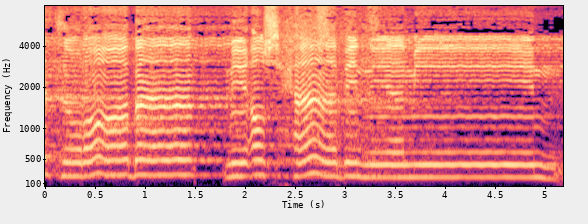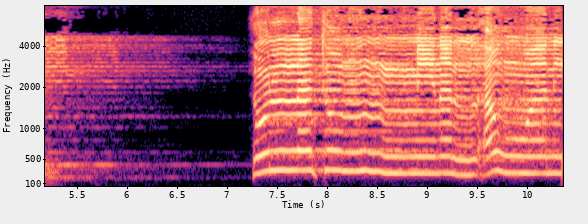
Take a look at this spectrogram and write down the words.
أترابا لأصحاب اليمين. ثلة من الأولين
